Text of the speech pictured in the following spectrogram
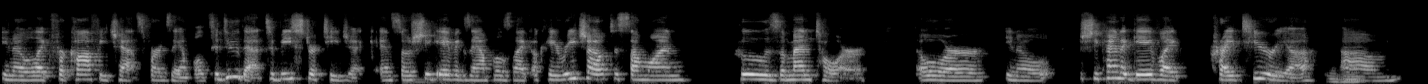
you know like for coffee chats for example to do that to be strategic and so she gave examples like okay reach out to someone who's a mentor or you know she kind of gave like criteria mm-hmm. um,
